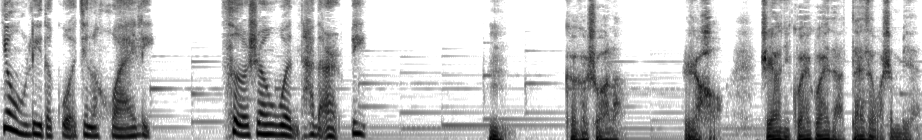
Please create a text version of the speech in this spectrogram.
用力的裹进了怀里，侧身吻他的耳鬓：“嗯，哥哥说了。”日后，只要你乖乖的待在我身边，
